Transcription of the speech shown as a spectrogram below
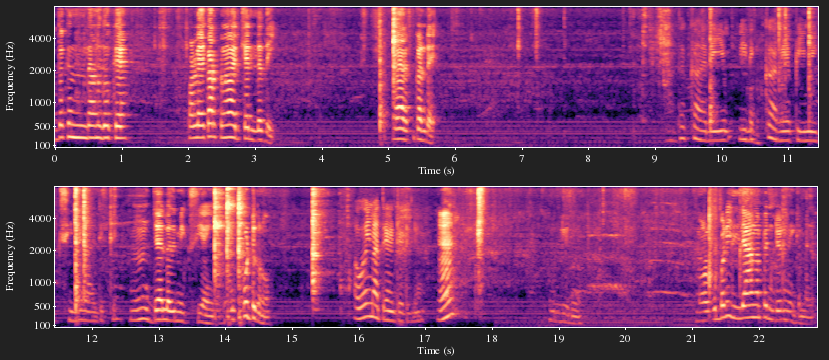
ഇതൊക്കെ എന്താണ് ഇതൊക്കെ? പള്ളിയൊക്കെ ഇറക്കണ വരക്കല്ലതേ ഇറക്കണ്ടേ അതൊക്കെ അറിയും എനിക്കറിയാം ഈ മിക്സിന്റെ കാര്യമൊക്കെ. ഇജല്ലത് മിക്സി ആയി ഉപ്പിട്ടിക്കണോ അത് മാത്രമേ ഇട്ടിട്ടില്ല. ഏ? ഉള്ളിരുന്നു? മുളക് പൊടി ഇല്ല എന്നപ്പോൾ എന്റെ ഒരു നിഗമനം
